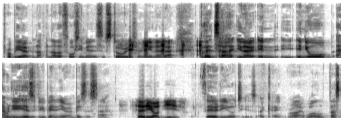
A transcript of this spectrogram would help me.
probably open up another 40 minutes of stories from you know that but uh, you know in in your how many years have you been in your own business now 30 odd years 30 odd years. Okay, right. Well, that's,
